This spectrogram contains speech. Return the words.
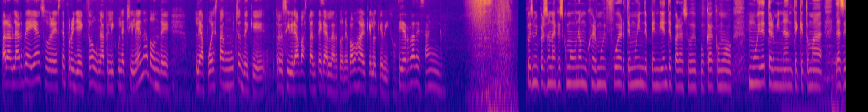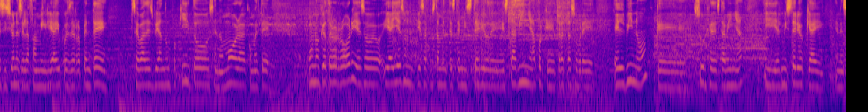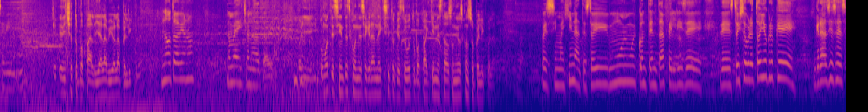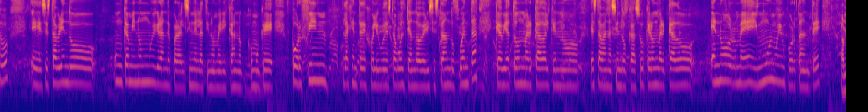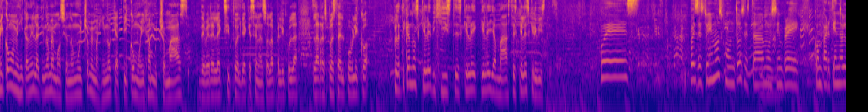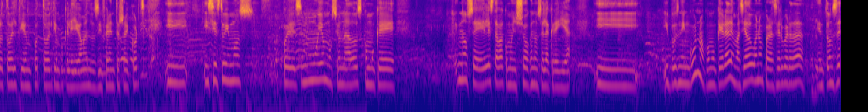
para hablar de ella sobre este proyecto, una película chilena donde le apuestan muchos de que recibirá bastante galardones. Vamos a ver qué es lo que dijo. Tierra de sangre. Pues mi personaje es como una mujer muy fuerte, muy independiente para su época, como muy determinante, que toma las decisiones de la familia y pues de repente se va desviando un poquito, se enamora, comete uno que otro error y eso y ahí es donde empieza justamente este misterio de esta viña porque trata sobre el vino que surge de esta viña y el misterio que hay en ese vino, ¿no? ¿Qué te ha dicho tu papá? ¿Ya la vio la película? No, todavía no. No me ha dicho nada todavía. Oye, ¿y cómo te sientes con ese gran éxito que estuvo tu papá aquí en Estados Unidos con su película? Pues imagínate, estoy muy, muy contenta, feliz de, de estoy sobre todo, yo creo que gracias a eso eh, se está abriendo un camino muy grande para el cine latinoamericano, como que por fin la gente de Hollywood está volteando a ver y se está dando cuenta que había todo un mercado al que no estaban haciendo caso, que era un mercado enorme y muy muy importante. A mí como mexicano y latino me emocionó mucho, me imagino que a ti como hija mucho más de ver el éxito el día que se lanzó la película, la respuesta del público. Platícanos qué le dijiste, qué le, qué le llamaste, qué le escribiste. Pues pues estuvimos juntos, estábamos siempre compartiéndolo todo el tiempo, todo el tiempo que le llegaban los diferentes récords y, y sí estuvimos pues muy emocionados, como que no sé, él estaba como en shock, no se la creía. Y, y pues ninguno, como que era demasiado bueno para ser verdad. Entonces...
